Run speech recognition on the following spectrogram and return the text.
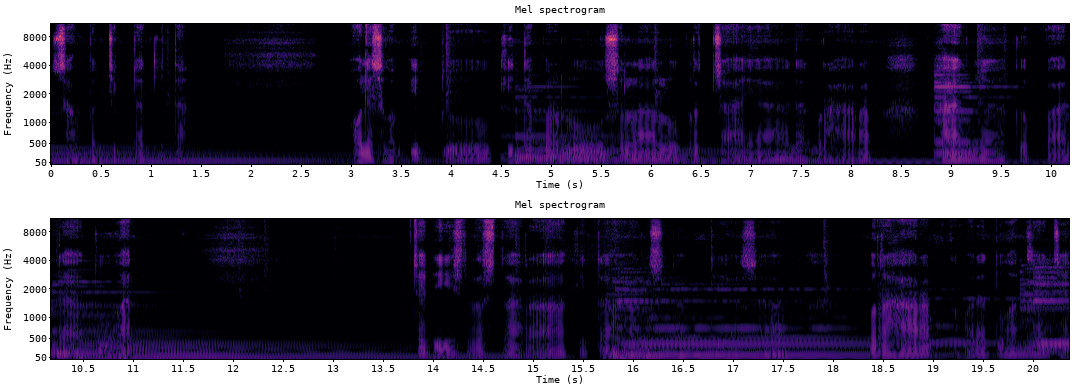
Sang Pencipta kita. Oleh sebab itu, kita perlu selalu percaya dan berharap hanya kepada Tuhan. Jadi, saudara-saudara, kita harus senantiasa berharap kepada Tuhan saja,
